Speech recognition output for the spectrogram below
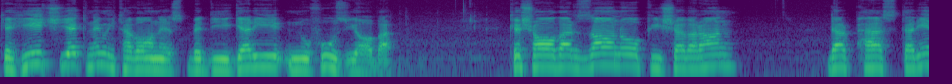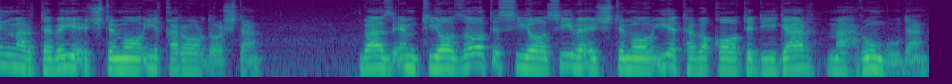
که هیچ یک نمی توانست به دیگری نفوذ یابد. کشاورزان و پیشوران در پسترین مرتبه اجتماعی قرار داشتند. و از امتیازات سیاسی و اجتماعی طبقات دیگر محروم بودند.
